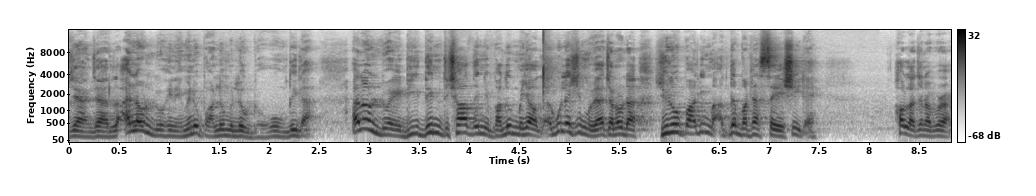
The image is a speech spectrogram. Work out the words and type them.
ပြန်ကြအဲ့လိုလွင်နေမင်းတို့ဘာလို့မလုပ်တော့ဘူးသိလားအဲ့လိုလွင်ဒီဒီတခြားသင်းတွေဘာလို့မရောက်လဲအခုလက်ရှိမှာဗျာကျွန်တော်တို့ဒါ Europa League မှာအသက်ဘတ်10ရှိတယ် ဟုတ်လားကျွန်တော်ပြောတာ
